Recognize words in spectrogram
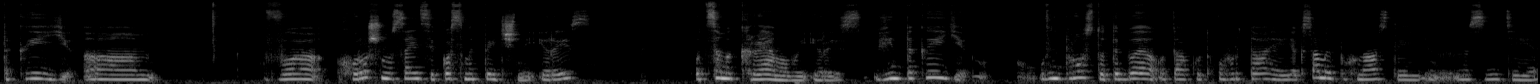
такий а, в хорошому сенсі косметичний ірис. От саме кремовий ірис. Він такий, він просто тебе отак от огортає, як самий пухнастий на світі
